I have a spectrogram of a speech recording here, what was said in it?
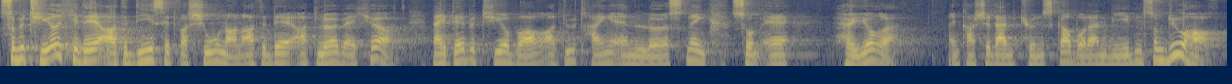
så betyr ikke det at de situasjonene, at, det, at løpet er kjørt. Nei, det betyr bare at du trenger en løsning som er høyere enn kanskje den kunnskap og den viten som du har.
